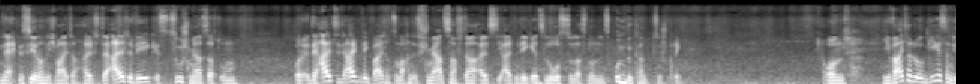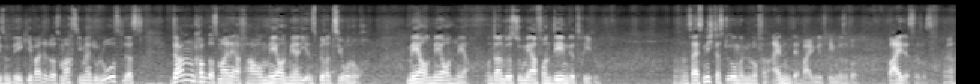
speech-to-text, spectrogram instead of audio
ne, bis hier noch nicht weiter. Halt, der alte Weg ist zu schmerzhaft, um oder der alte, den alten Weg weiterzumachen, ist schmerzhafter, als die alten Wege jetzt loszulassen und ins Unbekannte zu springen. Und je weiter du gehst in diesem Weg, je weiter du das machst, je mehr du loslässt, dann kommt aus meiner Erfahrung mehr und mehr die Inspiration hoch. Mehr und mehr und mehr. Und dann wirst du mehr von dem getrieben. Das heißt nicht, dass du irgendwann nur noch von einem der beiden getrieben wirst, aber beides ist es. Ja.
